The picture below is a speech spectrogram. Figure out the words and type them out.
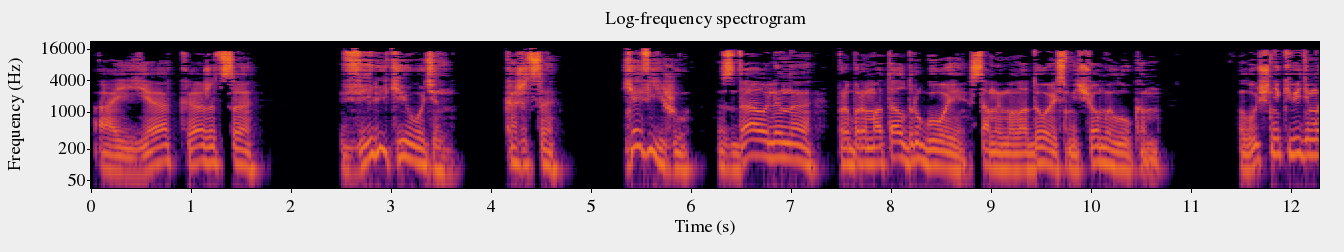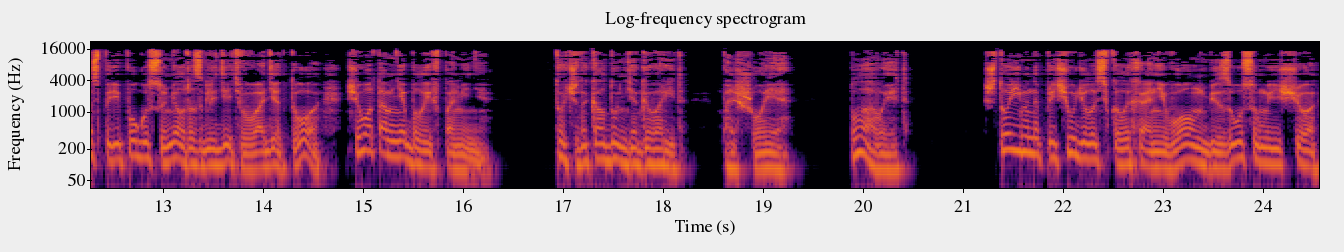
«А я, кажется...» «Великий Один! Кажется, я вижу!» Сдавленно пробормотал другой, самый молодой, с мечом и луком. Лучник, видимо, с перепугу сумел разглядеть в воде то, чего там не было и в помине. «Точно колдунья говорит. Большое. Плавает». Что именно причудилось в колыхании волн безусому еще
